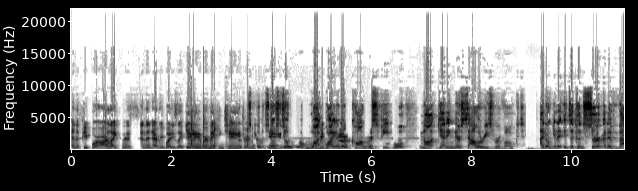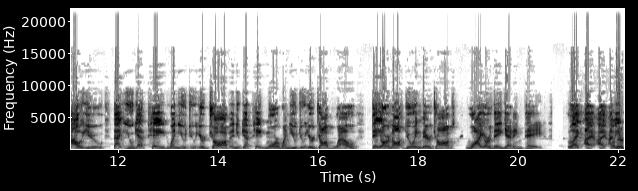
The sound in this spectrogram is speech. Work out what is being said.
and the people are like this, and then everybody's like, "Yay, we're making change! We're making So, change." so why, why are Congress people not getting their salaries revoked? I don't get it. It's a conservative value that you get paid when you do your job and you get paid more when you do your job well. They are not doing their jobs. Why are they getting paid? Like I, I, I well, mean, they're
